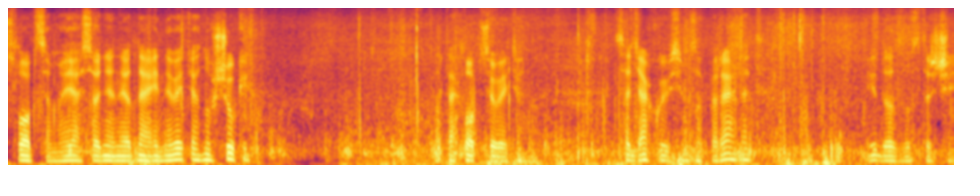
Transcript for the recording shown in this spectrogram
З хлопцями. Я сьогодні ні однієї не витягнув щуки. Проте хлопці витягнули. Все, дякую всім за перегляд і до зустрічі.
